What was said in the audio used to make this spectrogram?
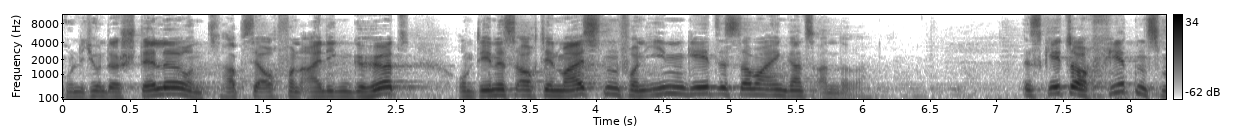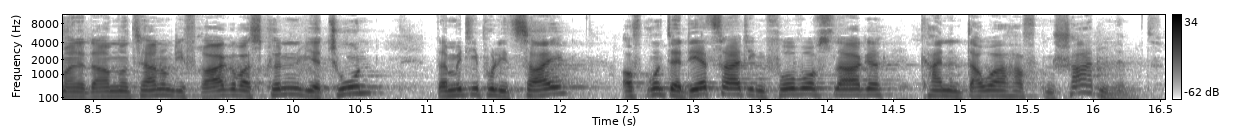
und ich unterstelle und habe es ja auch von einigen gehört, um den es auch den meisten von Ihnen geht, ist aber ein ganz anderer. Es geht doch viertens, meine Damen und Herren, um die Frage, was können wir tun, damit die Polizei aufgrund der derzeitigen Vorwurfslage keinen dauerhaften Schaden nimmt.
